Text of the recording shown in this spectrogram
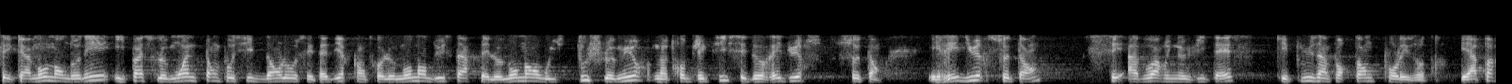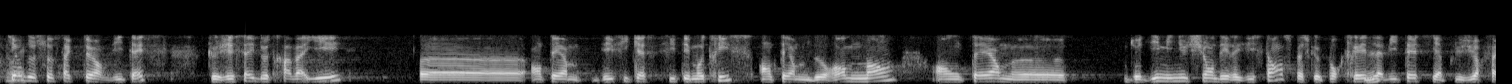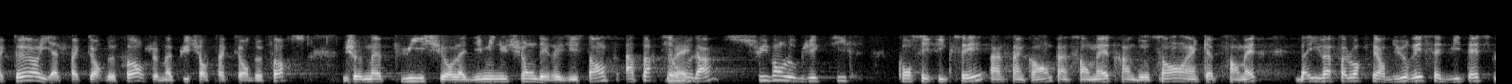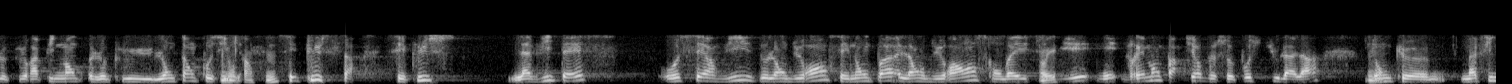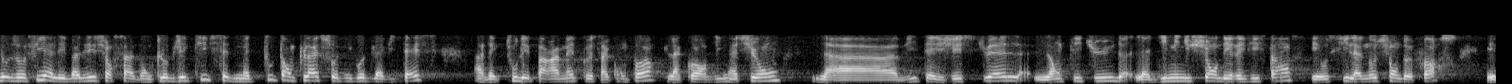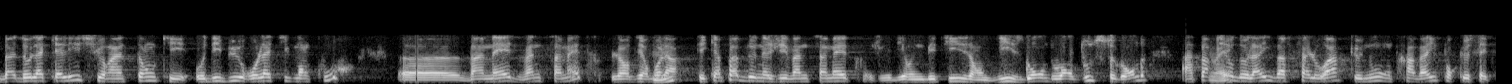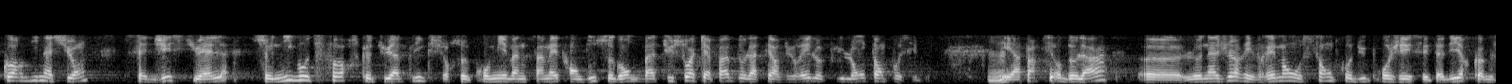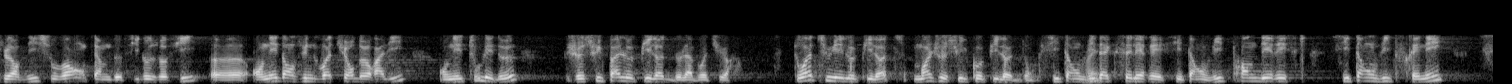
c'est qu'à un moment donné, il passe le moins de temps possible dans l'eau, c'est-à-dire qu'entre le moment du start et le moment où il touche le mur, notre objectif, c'est de réduire ce temps. Et réduire ce temps, c'est avoir une vitesse qui est plus importante pour les autres. Et à partir de ce facteur vitesse, que j'essaye de travailler euh, en termes d'efficacité motrice, en termes de rendement, en termes euh, de diminution des résistances, parce que pour créer de la mmh. vitesse, il y a plusieurs facteurs. Il y a le facteur de force, je m'appuie sur le facteur de force, je m'appuie sur la diminution des résistances. À partir de là, suivant l'objectif qu'on s'est fixé, un 50, un 100 mètres, un 200, un 400 mètres, bah, il va falloir faire durer cette vitesse le plus rapidement, le plus longtemps possible. Hum. C'est plus ça. C'est plus la vitesse au service de l'endurance et non pas l'endurance qu'on va essayer, mais vraiment partir de ce postulat-là. Hum. Donc, euh, ma philosophie, elle est basée sur ça. Donc, l'objectif, c'est de mettre tout en place au niveau de la vitesse, avec tous les paramètres que ça comporte, la coordination, la vitesse gestuelle, l'amplitude, la diminution des résistances et aussi la notion de force, et ben de la caler sur un temps qui est au début relativement court, euh, 20 mètres, 25 mètres, leur dire voilà, mhm. tu es capable de nager 25 mètres, je vais dire une bêtise, en 10 secondes ou en 12 secondes. À partir de là, il va falloir que nous, on travaille pour que cette coordination, cette gestuelle, ce niveau de force que tu appliques sur ce premier 25 mètres en 12 secondes, bah, tu sois capable de la faire durer le plus longtemps possible. Mmh. Et à partir de là, euh, le nageur est vraiment au centre du projet. C'est-à-dire, comme je leur dis souvent en termes de philosophie, euh, on est dans une voiture de rallye, on est tous les deux. Je suis pas le pilote de la voiture. Toi, tu es le pilote, moi, je suis le copilote. Donc, si tu as envie d'accélérer, si tu as envie de prendre des risques, si tu as envie de freiner,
